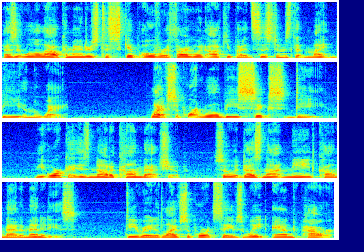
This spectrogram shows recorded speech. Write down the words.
as it will allow commanders to skip over Thargoid-occupied systems that might be in the way. Life support will be 6D. The Orca is not a combat ship, so it does not need combat amenities. D-rated life support saves weight and power,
